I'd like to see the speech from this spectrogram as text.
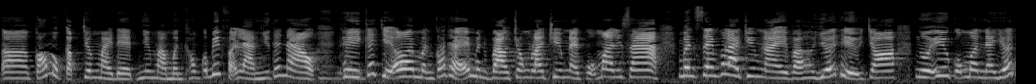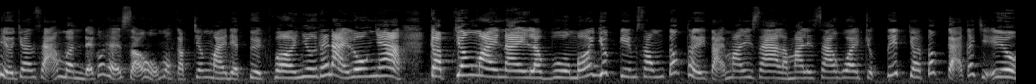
à, có một cặp chân mày đẹp nhưng mà mình không có biết phải làm như thế nào thì các chị ơi mình có thể mình vào trong livestream này của Malisa. Mình xem cái livestream này và giới thiệu cho người yêu của mình nè giới thiệu cho anh xã mình để có thể sở hữu một cặp chân mày đẹp tuyệt vời như thế này luôn nha. Cặp chân mày này vừa mới giúp kim xong tức thì tại malaysia là malaysia quay trực tiếp cho tất cả các chị yêu,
